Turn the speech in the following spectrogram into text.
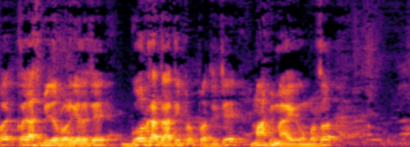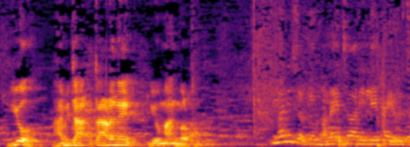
कै- कैलाश विजयवर्गीयले चाहिँ गोर्खा जाति प्र- प्रति चाहिँ माफी मागेको हुनुपर्छ। यो हामी चा चाँडै नै यो माग गर्छौँ। मानिसहरूको भनाइ छ अनि लेखाइहरू छ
